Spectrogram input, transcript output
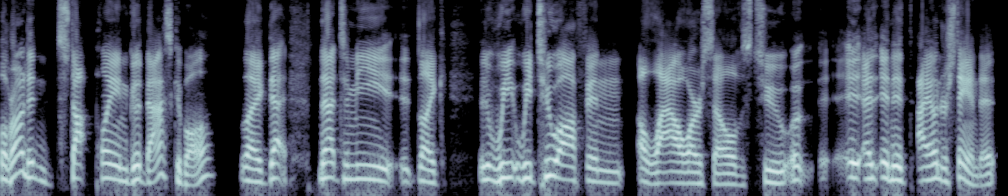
LeBron didn't stop playing good basketball. Like that that to me like we we too often allow ourselves to uh, and it I understand it.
